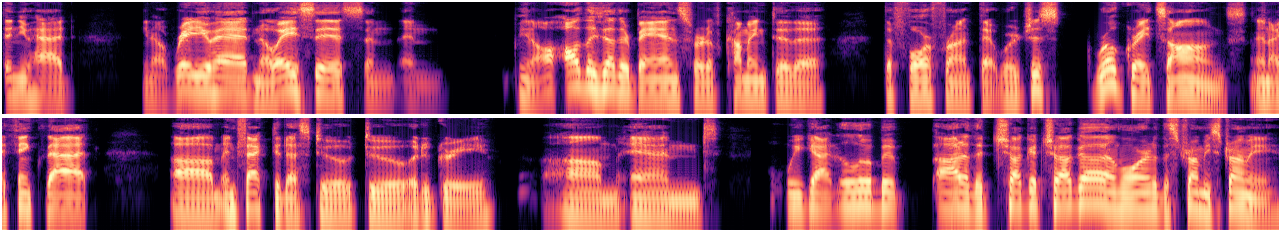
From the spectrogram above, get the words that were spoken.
then you had, you know, Radiohead and Oasis and, and, you know, all, all these other bands sort of coming to the, the forefront that were just wrote great songs. And I think that, um, infected us to, to a degree. Um, and we got a little bit out of the chugga chugga and more into the strummy strummy.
